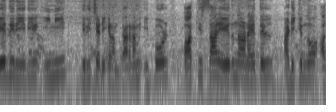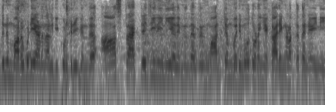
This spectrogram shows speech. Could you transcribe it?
ഏത് രീതിയിൽ ഇനി തിരിച്ചടിക്കണം? കാരണം ഇപ്പോൾ പാകിസ്ഥാൻ ഏത് നാണയത്തിൽ അടിക്കുന്നോ അതിന് മറുപടിയാണ് നൽകിക്കൊണ്ടിരിക്കുന്നത്. ആ സ്ട്രാറ്റജിയിൽ ഇനി ഏതെങ്കിലും തരത്തിൽ മാറ്റം വരുമോ തുടങ്ങിയ കാര്യങ്ങളൊക്കെ തന്നെ ഇനി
